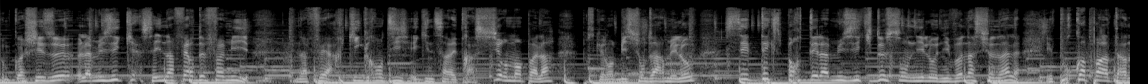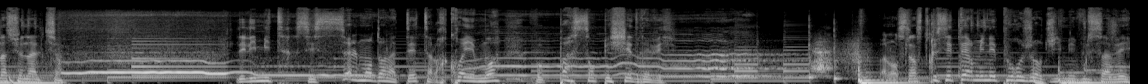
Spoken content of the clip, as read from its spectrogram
Comme quoi chez eux, la musique c'est une affaire de famille, une affaire qui grandit et qui ne s'arrêtera sûrement pas là, parce que l'ambition d'Armello c'est d'exporter la musique de son île au niveau national et pourquoi pas international tiens. Les limites c'est seulement dans la tête, alors croyez-moi, faut pas s'empêcher de rêver. Balance l'instru, c'est terminé pour aujourd'hui, mais vous le savez,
